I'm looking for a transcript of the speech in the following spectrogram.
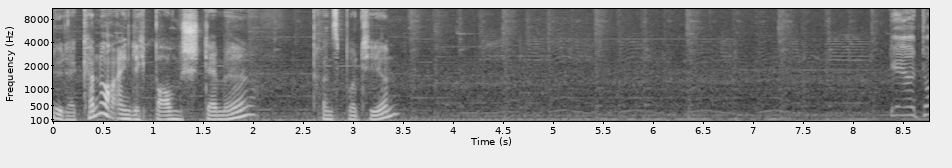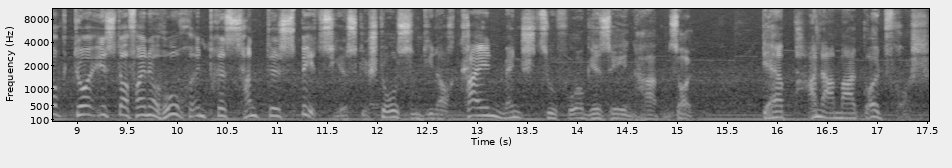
Nö, der kann doch eigentlich Baumstämme transportieren. Der Doktor ist auf eine hochinteressante Spezies gestoßen, die noch kein Mensch zuvor gesehen haben soll. Der Panama-Goldfrosch.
